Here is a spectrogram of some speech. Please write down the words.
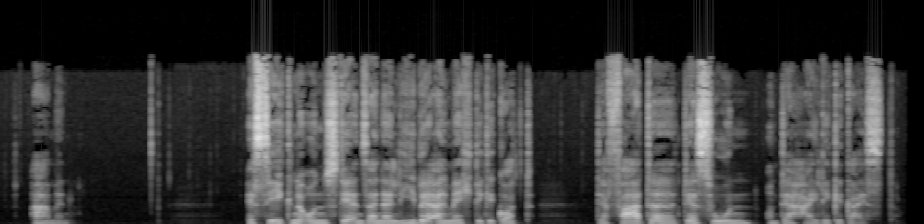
Amen. Es segne uns der in seiner Liebe allmächtige Gott, der Vater, der Sohn und der Heilige Geist.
